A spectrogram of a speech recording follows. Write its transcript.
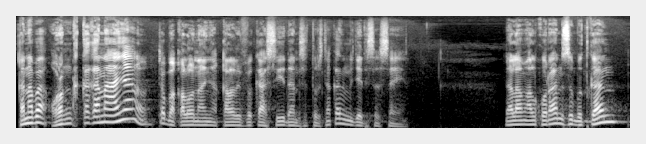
Kenapa? Orang kagak nanya. Coba kalau nanya klarifikasi dan seterusnya kan menjadi selesai. Dalam Al-Quran disebutkan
